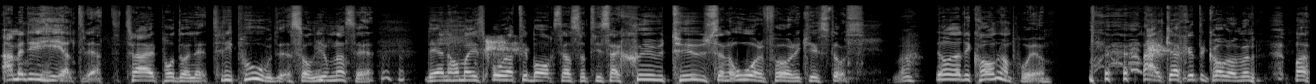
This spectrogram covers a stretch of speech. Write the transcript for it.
Ja, men det är helt rätt. Tripod eller tripod som Jonas säger. Den har man ju spårat tillbaka alltså till så här 7000 år före Kristus. Va? Ja, det hade kameran på ju. Nej, kanske inte kameran, men man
